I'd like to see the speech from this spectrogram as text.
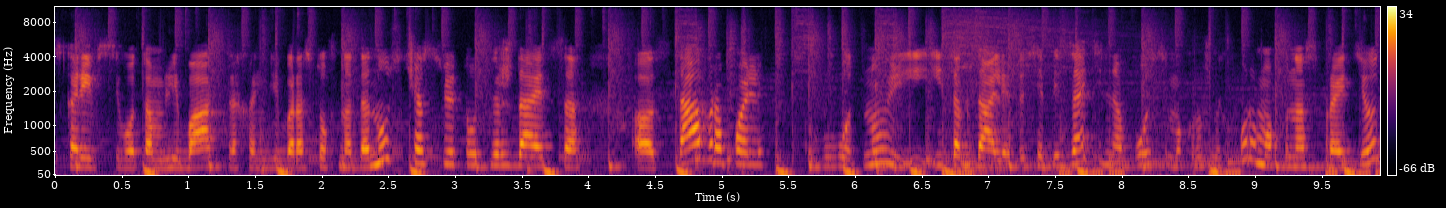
скорее всего там либо Астрахань, либо Ростов-на-Дону, сейчас все это утверждается, а, Ставрополь, вот, ну и, и так далее. То есть обязательно 8 окружных форумов у нас пройдет,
